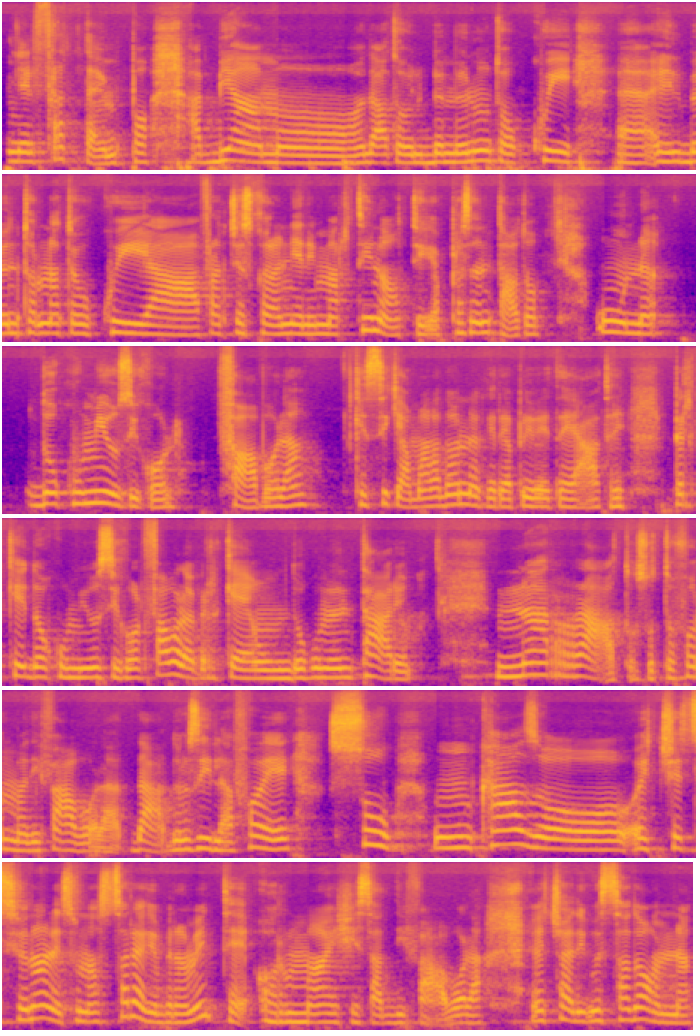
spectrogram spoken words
Nel frattempo abbiamo dato il benvenuto qui eh, e il bentornato qui a Francesco Ranieri Martinotti che ha presentato un docu-musical favola che si chiama La donna che riapriva i teatri. Perché docu-musical favola? Perché è un documentario narrato sotto forma di favola da Drusilla Foé su un caso eccezionale, su una storia che veramente ormai ci sa di favola, e cioè di questa donna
